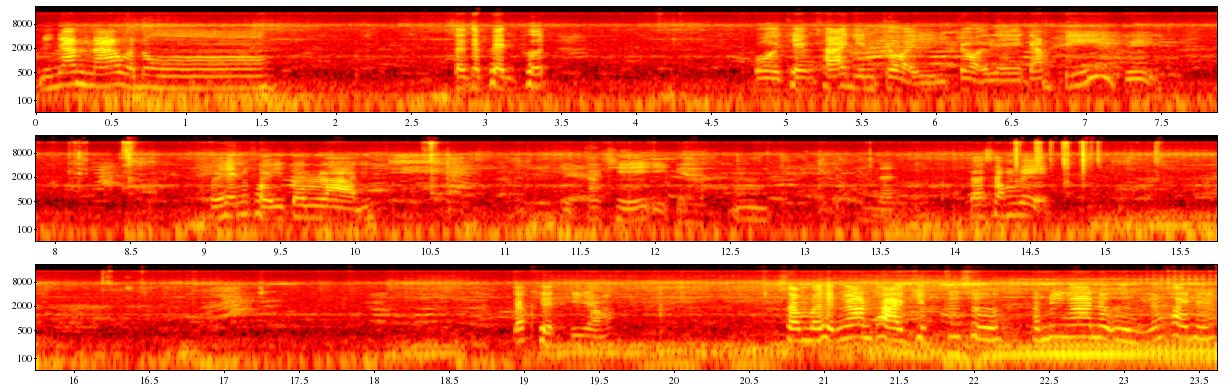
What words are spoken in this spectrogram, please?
ในย่ำหนาวกับนุ่งใส่แต่แผ่นเพิดปล่อยแทงขาเย็นจ่อยจ่อยเลยดำปีปีไปเห็นข่อยอีต้นลานเห็ดตะเคอีกอืมนั่นก็สังเวชจัก เห็ดอีหยังสำหรับเห็นงานถ่ายคลิปซื่อๆถ้ามีงานอย่างอื่นยังใครเนี่ย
